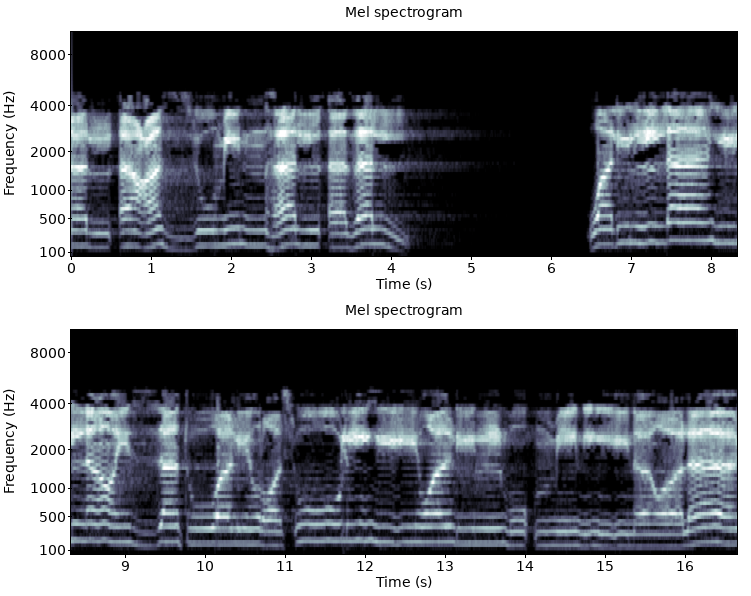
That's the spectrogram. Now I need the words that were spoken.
الأعز منها الأذل. ولله العزة ولرسوله وللمؤمنين ولكن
